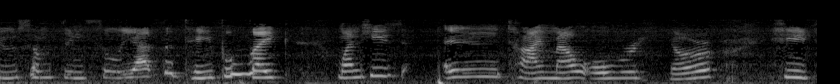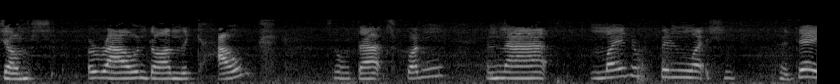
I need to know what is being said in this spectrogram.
do something silly at the table, like when he's in timeout over here, he jumps around on the couch. So that's funny, and that might have been what he today,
